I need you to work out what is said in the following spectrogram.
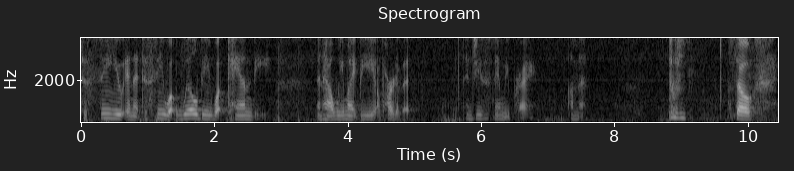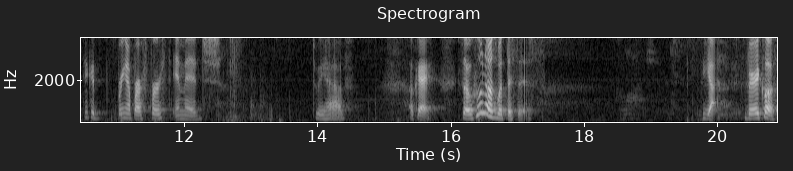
to see you in it, to see what will be, what can be, and how we might be a part of it. In Jesus' name we pray. Amen. so, if you could bring up our first image. Do we have? Okay, so who knows what this is? Yeah, very close.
